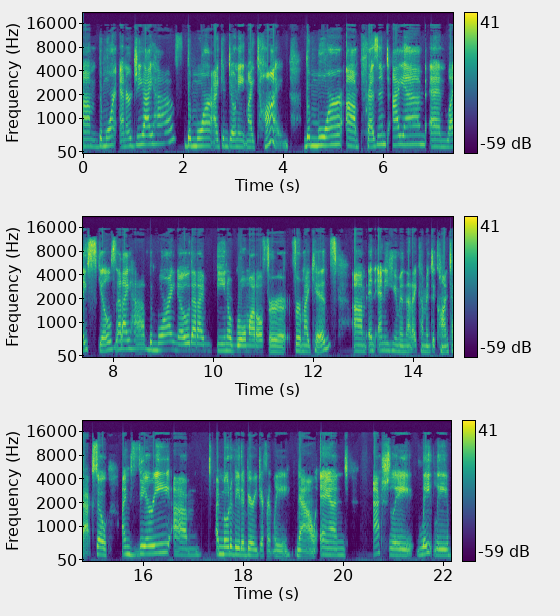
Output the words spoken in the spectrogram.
um, the more energy I have, the more I can donate my time. The more um, present I am and life skills that I have, the more I know that I'm being a role model for for my kids um, and any human that I come into contact. So I'm very um, I'm motivated very differently now, and actually lately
